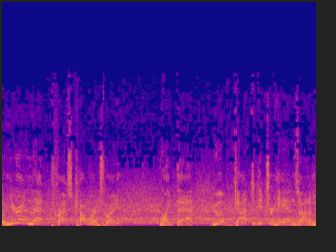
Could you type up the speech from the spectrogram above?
When you're in that press coverage right like that, you have got to get your hands on him,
